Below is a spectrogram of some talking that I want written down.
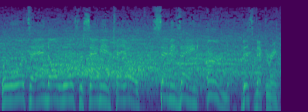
The war to end all wars for Sami and KO. Sami Zayn earned this victory.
